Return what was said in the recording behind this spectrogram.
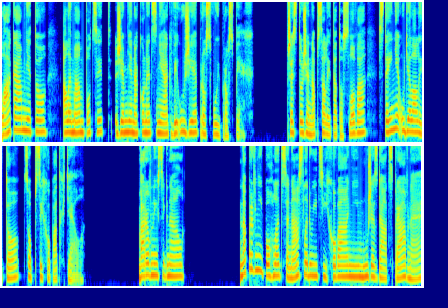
Láká mě to, ale mám pocit, že mě nakonec nějak využije pro svůj prospěch. Přestože napsali tato slova, stejně udělali to, co psychopat chtěl. Varovný signál na první pohled se následující chování může zdát správné,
